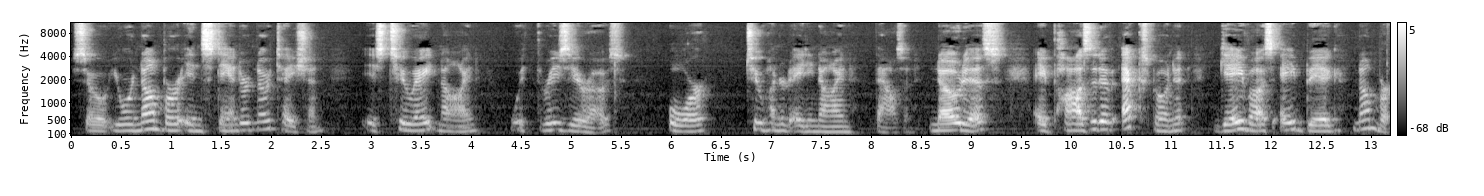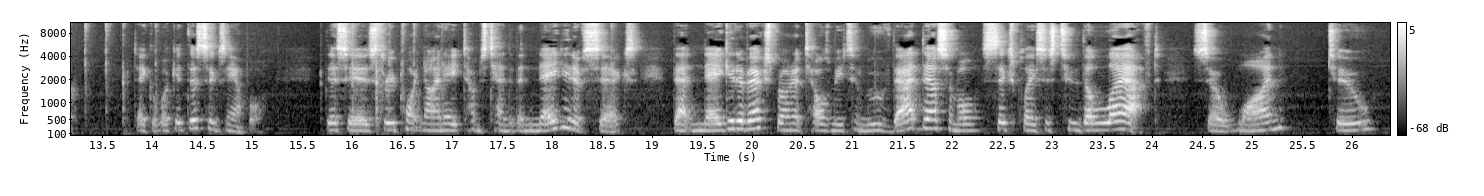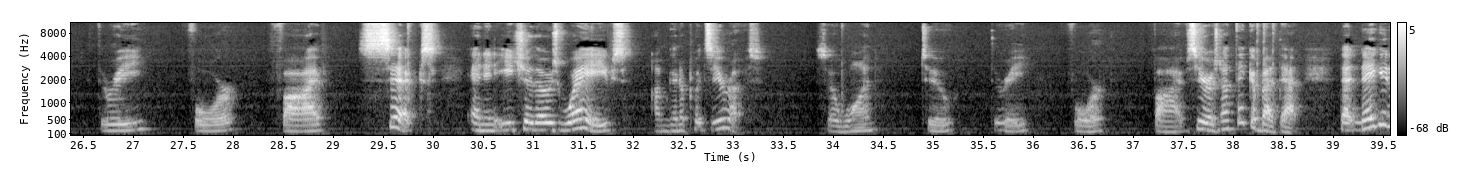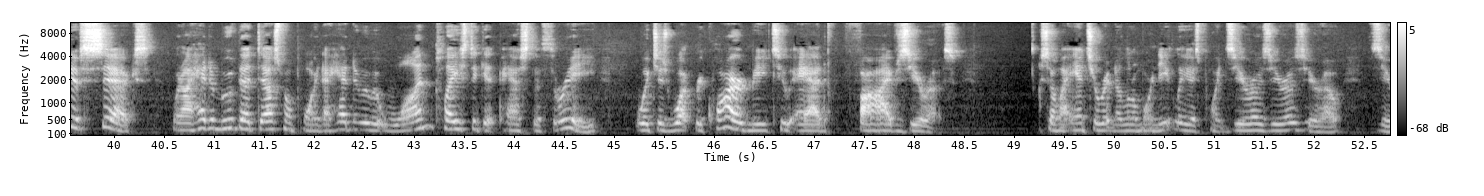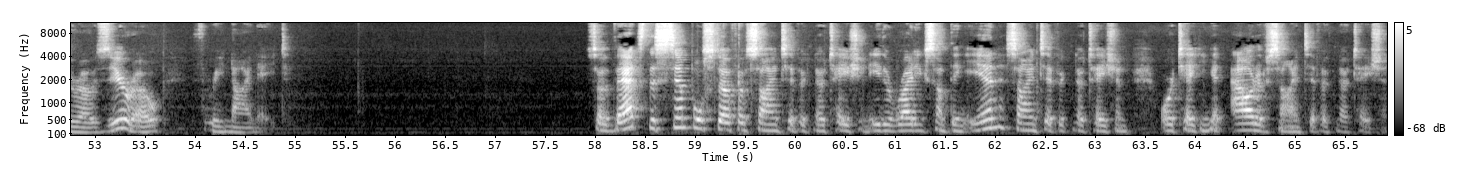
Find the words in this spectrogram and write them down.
So your number in standard notation is 289 with three zeros or 289,000. Notice a positive exponent gave us a big number. Take a look at this example. This is 3.98 times 10 to the negative 6. That negative exponent tells me to move that decimal six places to the left. So 1, 2, 3, four, five, six, and in each of those waves, I'm going to put zeros. So one, two, three, four, five, zeros. Now think about that. That negative six, when I had to move that decimal point, I had to move it one place to get past the three, which is what required me to add five zeros. So my answer written a little more neatly is 0.000000398. So that's the simple stuff of scientific notation, either writing something in scientific notation or taking it out of scientific notation.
